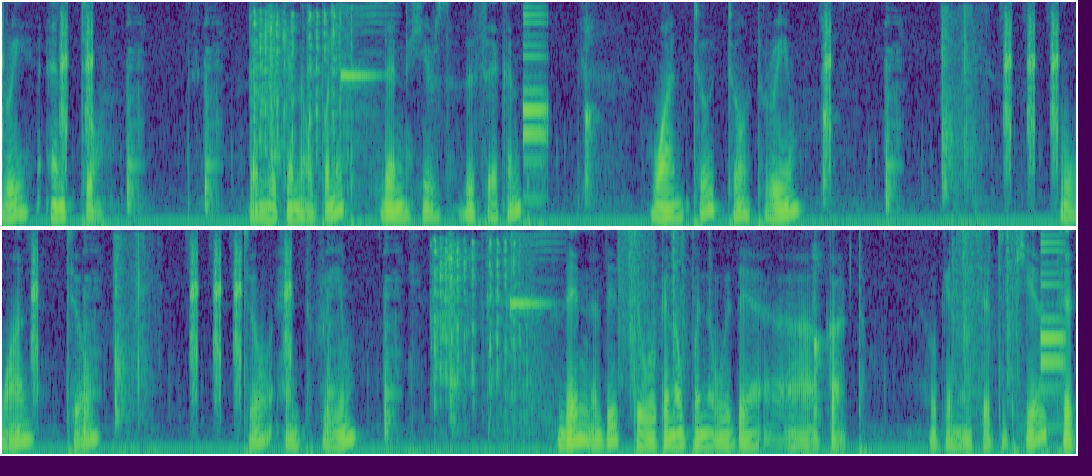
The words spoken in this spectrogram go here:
3 and 2 then we can open it then here's the second. 1 2 2 3 1 2 2 and 3 then this two we can open with the uh, card. We can insert it here set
